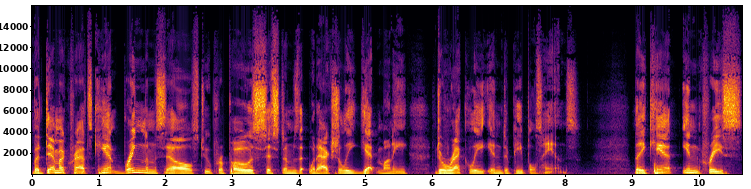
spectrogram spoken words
But Democrats can't bring themselves to propose systems that would actually get money directly into people's hands. They can't increase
